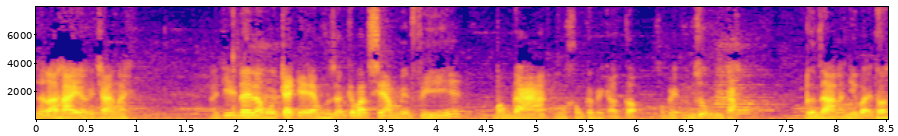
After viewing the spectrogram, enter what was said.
rất là hay ở cái trang này. Đấy, thì đây là một cách để em hướng dẫn các bác xem miễn phí bóng đá mà không cần phải cao cộng, không phải ứng dụng gì cả. Đơn giản là như vậy thôi.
